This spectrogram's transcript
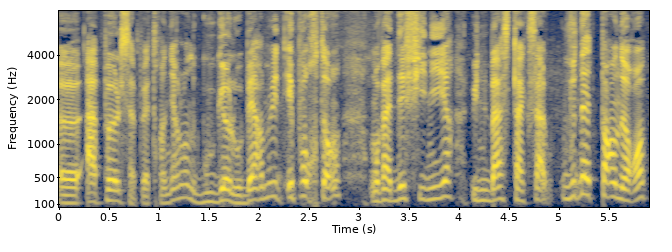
euh, Apple, ça peut être en Irlande, Google Google aux Bermudes. Et pourtant, on va définir une base taxable. Vous n'êtes pas en Europe,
